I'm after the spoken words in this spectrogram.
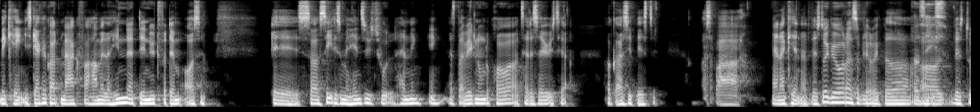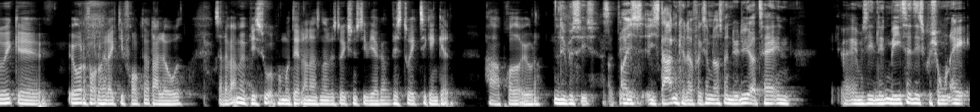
mekanisk. Jeg kan godt mærke for ham eller hende, at det er nyt for dem også. Øh, så se det som en hensynsfuld handling. Ikke? Altså, der er virkelig nogen, der prøver at tage det seriøst her og gøre sit bedste. Og så bare anerkende, at hvis du ikke øver dig, så bliver du ikke bedre. Præcis. Og hvis du ikke øh, øver dig, får du heller ikke de frugter, der er lovet. Så lad være med at blive sur på modellerne og sådan noget, hvis du ikke synes, de virker, hvis du ikke til gengæld har prøvet at øve dig. Lige præcis. Altså, det- Og i, i starten kan det for eksempel også være nyttigt at tage en hvad kan man sige, lidt metadiskussion af,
